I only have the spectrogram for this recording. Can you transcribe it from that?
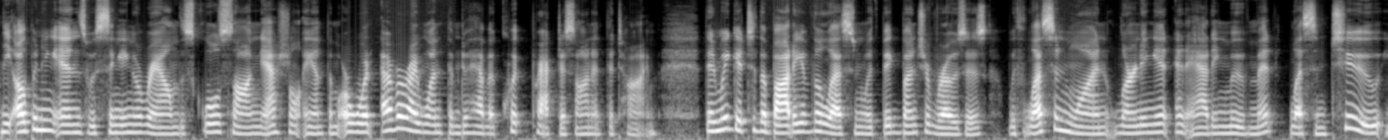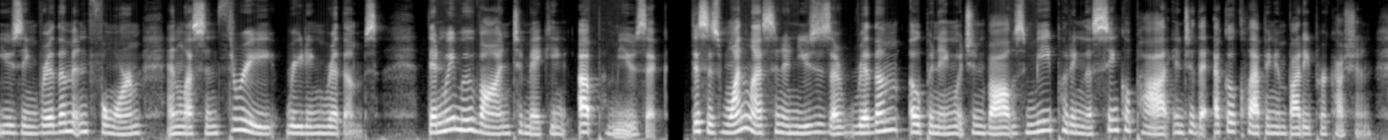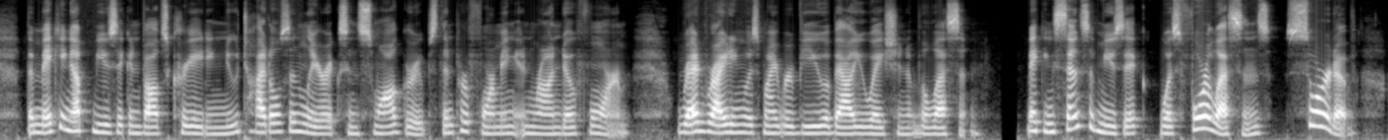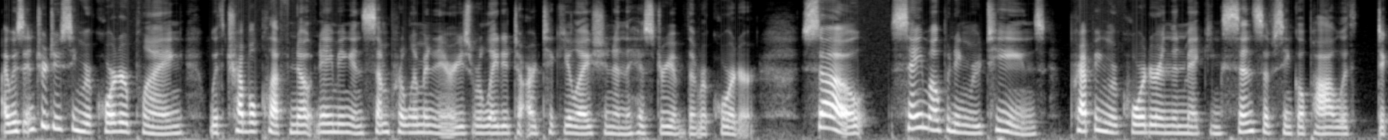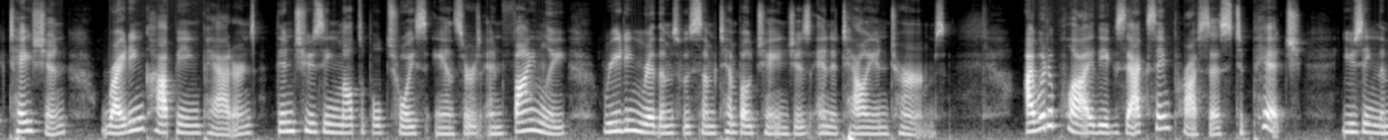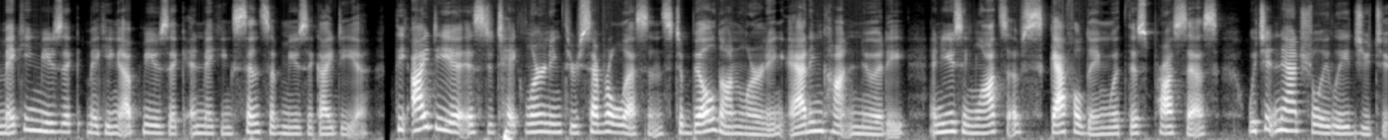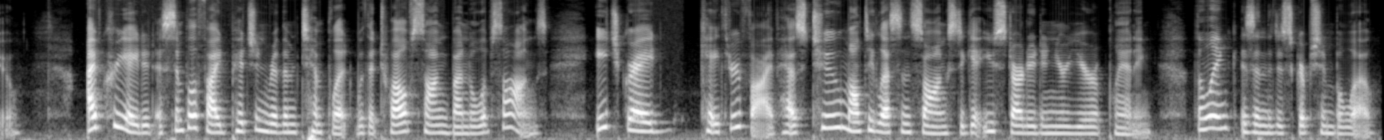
The opening ends with singing around the school song, national anthem, or whatever I want them to have a quick practice on at the time. Then we get to the body of the lesson with Big Bunch of Roses, with lesson one, learning it and adding movement, lesson two, using rhythm and form, and lesson three, reading rhythms. Then we move on to making up music. This is one lesson and uses a rhythm opening which involves me putting the syncopa into the echo clapping and body percussion. The making up music involves creating new titles and lyrics in small groups, then performing in rondo form. Red writing was my review evaluation of the lesson. Making sense of music was four lessons, sort of. I was introducing recorder playing with treble clef note naming and some preliminaries related to articulation and the history of the recorder. So, same opening routines, prepping recorder and then making sense of syncopa with dictation, writing copying patterns, then choosing multiple choice answers, and finally reading rhythms with some tempo changes and Italian terms. I would apply the exact same process to pitch using the making music, making up music, and making sense of music idea. The idea is to take learning through several lessons to build on learning, adding continuity, and using lots of scaffolding with this process, which it naturally leads you to. I've created a simplified pitch and rhythm template with a 12 song bundle of songs. Each grade K through 5 has two multi-lesson songs to get you started in your year of planning. The link is in the description below.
